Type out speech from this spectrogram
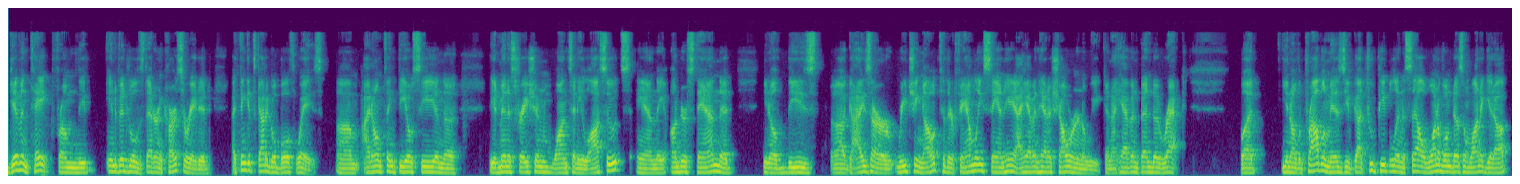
give and take from the individuals that are incarcerated, I think it's got to go both ways. Um, I don't think DOC and the the administration wants any lawsuits, and they understand that you know these uh, guys are reaching out to their families saying, "Hey, I haven't had a shower in a week, and I haven't been to rec." But you know the problem is you've got two people in a cell. One of them doesn't want to get up.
